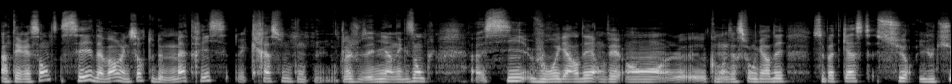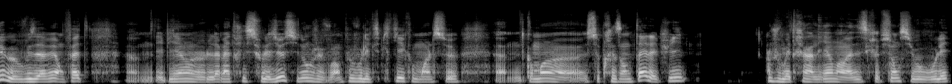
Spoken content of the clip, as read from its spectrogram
intéressante, c'est d'avoir une sorte de matrice de création de contenu. Donc là, je vous ai mis un exemple. si vous regardez en, en comment dire, si vous regardez ce podcast sur YouTube, vous avez en fait, eh bien, la matrice sous les yeux. Sinon, je vais un peu vous l'expliquer comment elle se, comment se présente-t-elle et puis je vous mettrai un lien dans la description si vous voulez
